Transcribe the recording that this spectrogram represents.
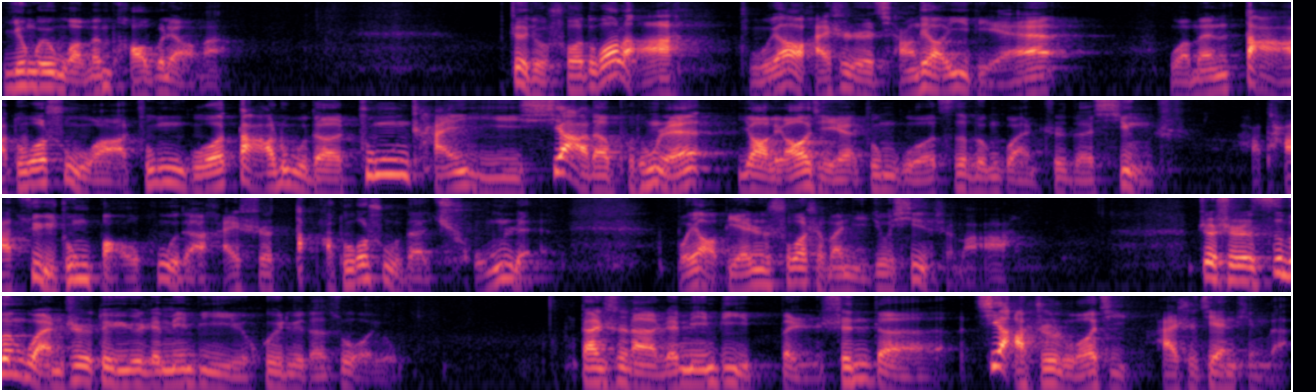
因为我们跑不了嘛。这就说多了啊，主要还是强调一点。我们大多数啊，中国大陆的中产以下的普通人要了解中国资本管制的性质啊，它最终保护的还是大多数的穷人，不要别人说什么你就信什么啊。这是资本管制对于人民币汇率的作用。但是呢，人民币本身的价值逻辑还是坚挺的，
